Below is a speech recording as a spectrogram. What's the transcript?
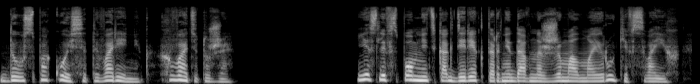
«Да успокойся ты, вареник, хватит уже». Если вспомнить, как директор недавно сжимал мои руки в своих —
